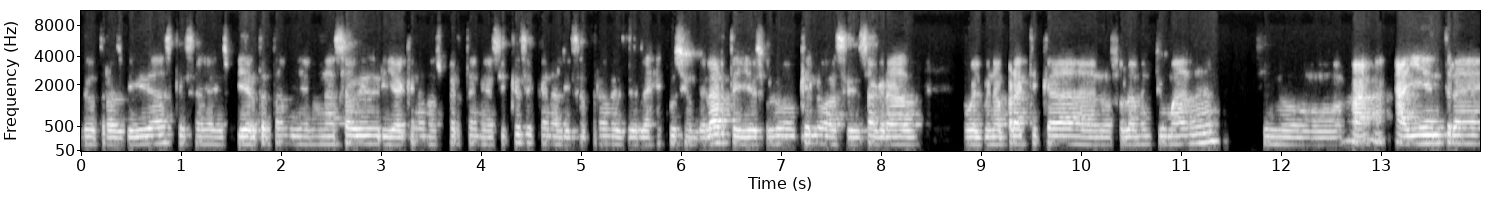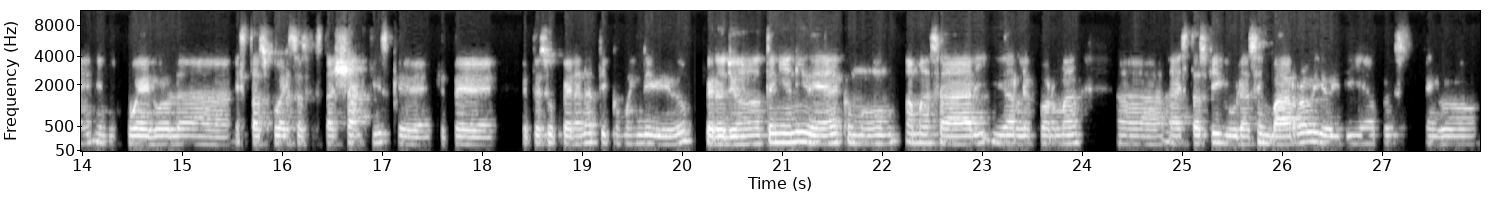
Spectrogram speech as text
de otras vidas, que se despierta también una sabiduría que no nos pertenece y que se canaliza a través de la ejecución del arte. Y eso es lo que lo hace sagrado, vuelve una práctica no solamente humana, sino ahí entra en juego la, estas fuerzas, estas shaktis que, que te que te superan a ti como individuo, pero yo no tenía ni idea de cómo amasar y darle forma a, a estas figuras en barro y hoy día pues tengo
